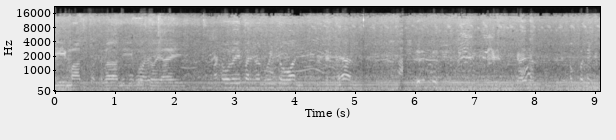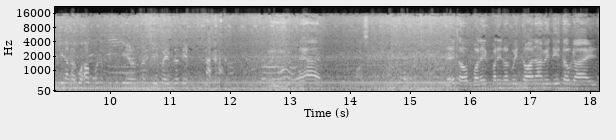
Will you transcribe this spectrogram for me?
Ni Matt at saka ni Butoy ay patuloy pa rin ang kwentuhan. Ayan. Kaya na. Ang pati yung kinakagwapo na pipigirang ng C5 natin. Ayan. Ito, panay pa rin ang kwentuhan namin dito guys.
